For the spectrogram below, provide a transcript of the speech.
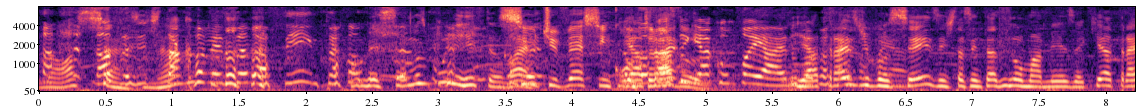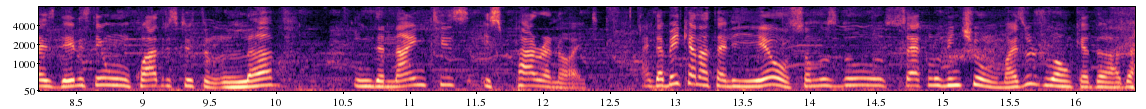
nossa. Nossa, a gente né? tá começando assim, então. Começamos bonito, Se vai. eu tivesse Eu não encontrado. consegui acompanhar. eu não E atrás de vocês, a gente tá sentado numa mesa aqui, atrás deles tem um quadro escrito Love in the 90s is Paranoid. Ainda bem que a Nathalie e eu somos do século 21, mas o João, que é da, da-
